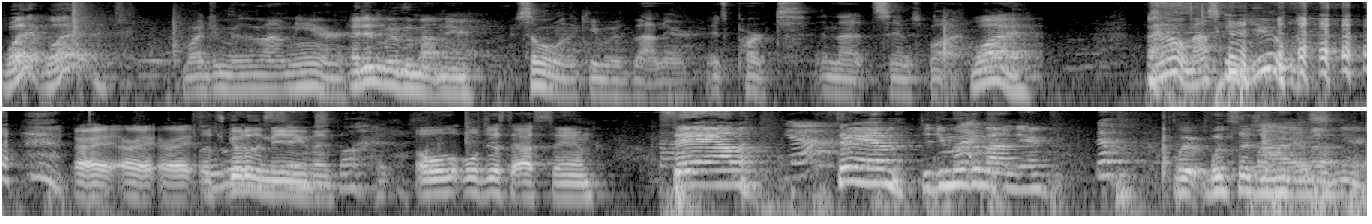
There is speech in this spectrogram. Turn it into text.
What? What? Why'd you move the Mountaineer? I didn't move the Mountaineer. Someone with you moved the Mountaineer. It's parked in that same spot. Why? I don't know, I'm asking you. All right, all right, all right. Let's go to the meeting then. Oh, we'll, we'll just ask Sam. Sam! Yeah? Sam! Did you move the Mountaineer? No. Wait, what says you moved the Mountaineer?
